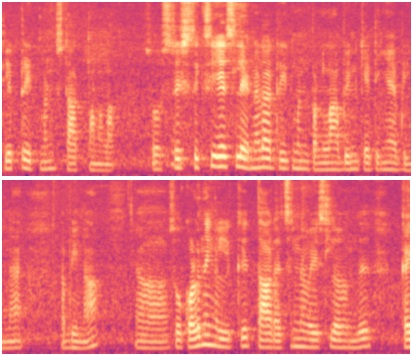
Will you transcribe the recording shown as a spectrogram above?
கிளிப் ட்ரீட்மெண்ட் ஸ்டார்ட் பண்ணலாம். ஸோ சிக்ஸ் இயர்ஸில் என்னடா ட்ரீட்மெண்ட் பண்ணலாம் அப்படின்னு கேட்டிங்க அப்படின்னா அப்படின்னா ஸோ குழந்தைங்களுக்கு தாடை சின்ன வயசில் வந்து கை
